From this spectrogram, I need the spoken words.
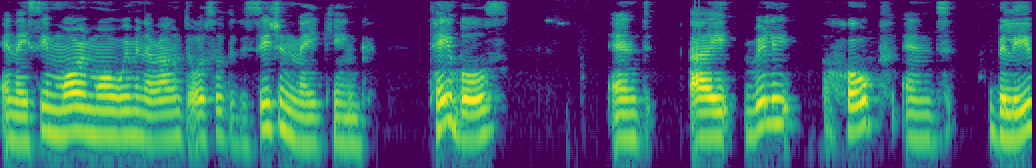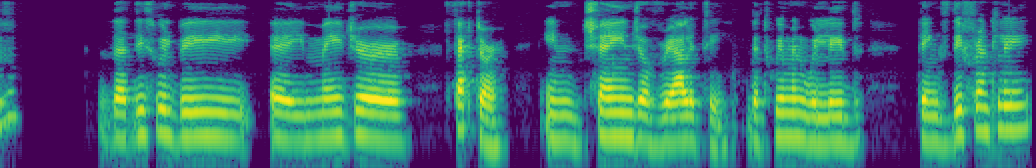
And I see more and more women around also the decision making tables. And I really hope and believe that this will be a major factor in change of reality, that women will lead things differently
